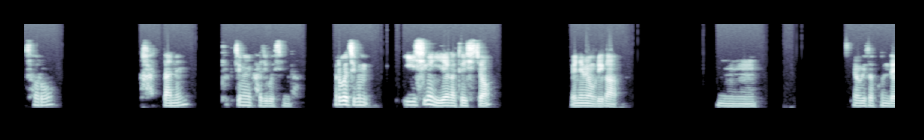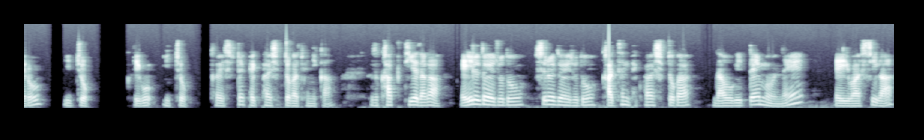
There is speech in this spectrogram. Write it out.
서로 같다는 특징을 가지고 있습니다. 여러분 지금 이 식은 이해가 되시죠? 왜냐면 우리가 음, 여기서 본 대로 이쪽 그리고 이쪽 더했을 때 180도가 되니까 그래서 각 D에다가 A를 더해줘도 C를 더해줘도 같은 180도가 나오기 때문에 A와 C가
